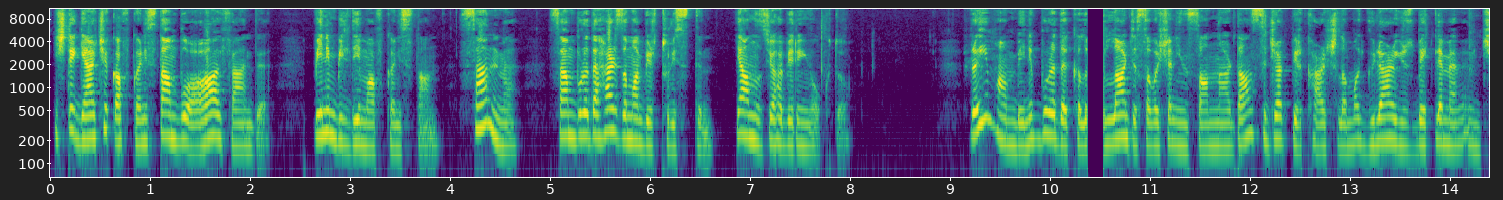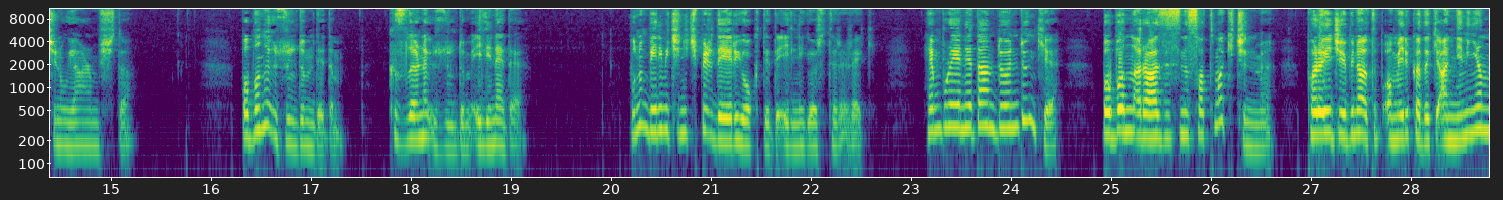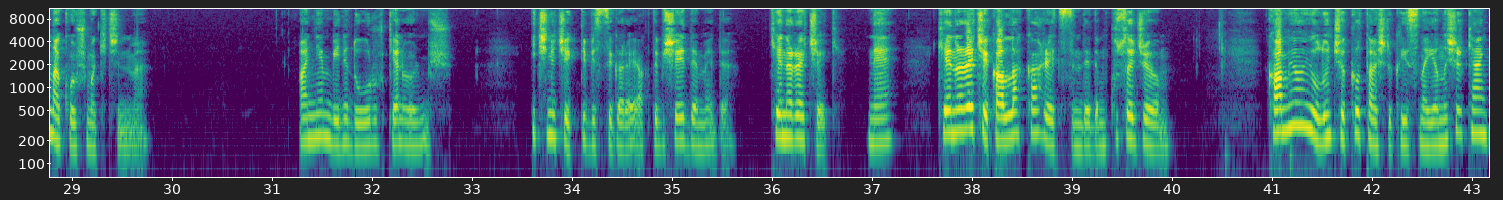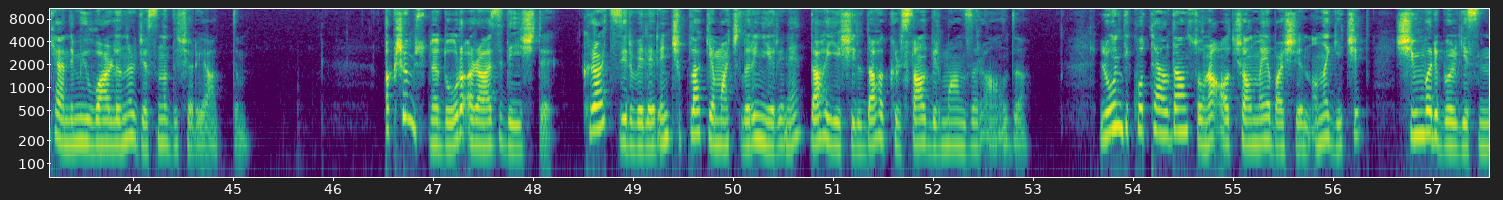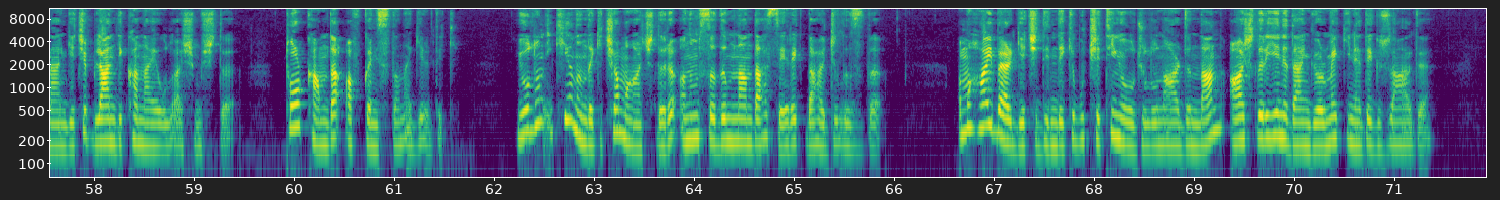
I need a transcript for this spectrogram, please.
İşte gerçek Afganistan bu ağa efendi. Benim bildiğim Afganistan. Sen mi? Sen burada her zaman bir turistin. Yalnızca haberin yoktu. Rahim Han beni burada kalıp yıllarca savaşan insanlardan sıcak bir karşılama, güler yüz beklememem için uyarmıştı. Babana üzüldüm dedim. Kızlarına üzüldüm, eline de. Bunun benim için hiçbir değeri yok dedi elini göstererek. Hem buraya neden döndün ki? Babanın arazisini satmak için mi? Parayı cebine atıp Amerika'daki annenin yanına koşmak için mi? Annem beni doğururken ölmüş. İçini çekti bir sigara yaktı bir şey demedi. Kenara çek. Ne? Kenara çek Allah kahretsin dedim kusacağım. Kamyon yolun çakıl taşlı kıyısına yanaşırken kendimi yuvarlanırcasına dışarıya attım. Akşam üstüne doğru arazi değişti. Kıraç zirvelerin çıplak yamaçların yerine daha yeşil, daha kırsal bir manzara aldı. Londik Otel'den sonra alçalmaya başlayan ana geçit, Şimvari bölgesinden geçip Landikana'ya ulaşmıştı. Torkam'da Afganistan'a girdik. Yolun iki yanındaki çam ağaçları anımsadığımdan daha seyrek daha cılızdı. Ama Hayber geçidindeki bu çetin yolculuğun ardından ağaçları yeniden görmek yine de güzeldi.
